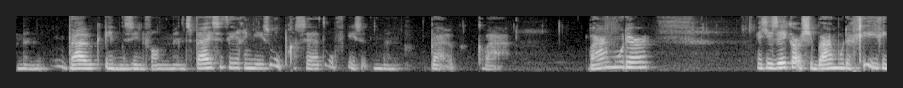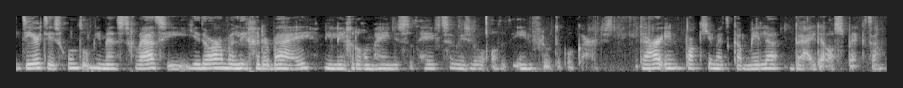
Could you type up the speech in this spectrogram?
mijn buik in de zin van mijn spijsvertering die is opgezet, of is het mijn buik qua baarmoeder? Weet je, zeker als je baarmoeder geïrriteerd is rondom je menstruatie, je darmen liggen erbij, die liggen eromheen, dus dat heeft sowieso altijd invloed op elkaar. Dus daarin pak je met Camille beide aspecten.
